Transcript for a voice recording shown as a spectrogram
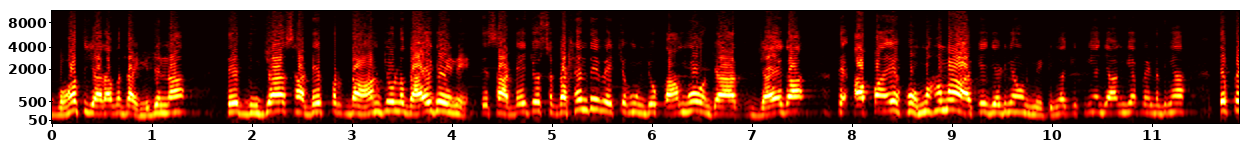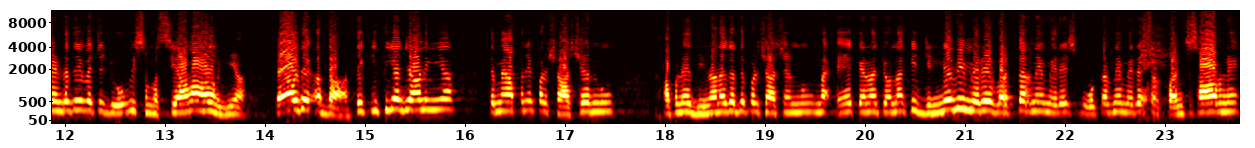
ਬਹੁਤ ਜ਼ਿਆਦਾ ਵਧਾਈ ਦਿੰਨਾ ਤੇ ਦੂਜਾ ਸਾਡੇ ਪ੍ਰਧਾਨ ਜੋ ਲਗਾਏ ਗਏ ਨੇ ਤੇ ਸਾਡੇ ਜੋ ਸੰਗਠਨ ਦੇ ਵਿੱਚ ਹੁਣ ਜੋ ਕੰਮ ਹੋਣ ਜਾਏਗਾ ਤੇ ਆਪਾਂ ਇਹ ਹੁਮ ਹਮਾ ਕੇ ਜਿਹੜੀਆਂ ਹੁਣ ਮੀਟਿੰਗਾਂ ਕੀਤੀਆਂ ਜਾਣਗੀਆਂ ਪਿੰਡ ਦੀਆਂ ਤੇ ਪਿੰਡ ਦੇ ਵਿੱਚ ਜੋ ਵੀ ਸਮੱਸਿਆਵਾਂ ਹੋਣਗੀਆਂ, ਪਹਿਲ ਦੇ ਆਧਾਰ ਤੇ ਕੀਤੀਆਂ ਜਾਣਗੀਆਂ ਤੇ ਮੈਂ ਆਪਣੇ ਪ੍ਰਸ਼ਾਸਨ ਨੂੰ ਆਪਣੇ ਦੀਨਾਨਗਰ ਦੇ ਪ੍ਰਸ਼ਾਸਨ ਨੂੰ ਮੈਂ ਇਹ ਕਹਿਣਾ ਚਾਹੁੰਦਾ ਕਿ ਜਿੰਨੇ ਵੀ ਮੇਰੇ ਵਰਕਰ ਨੇ, ਮੇਰੇ ਸਪੋਰਟਰ ਨੇ, ਮੇਰੇ ਸਰਪੰਚ ਸਾਹਿਬ ਨੇ,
